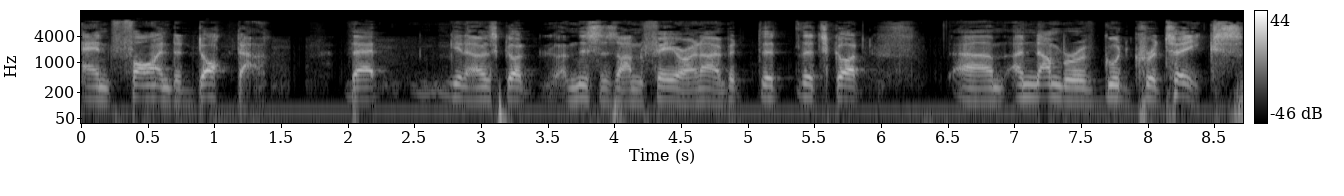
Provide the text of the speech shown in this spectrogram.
and find a doctor that you know has got. And this is unfair, I know, but that that's got um, a number of good critiques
